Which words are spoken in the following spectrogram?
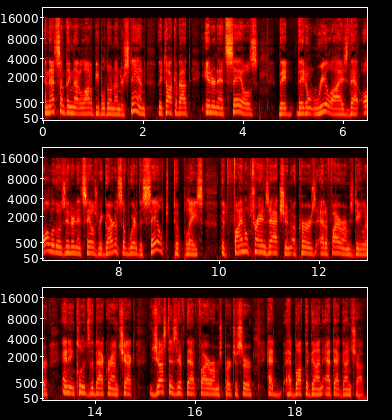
And that's something that a lot of people don't understand. They talk about internet sales they they don't realize that all of those internet sales, regardless of where the sale t- took place, the final transaction occurs at a firearms dealer and includes the background check, just as if that firearms purchaser had had bought the gun at that gun shop.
